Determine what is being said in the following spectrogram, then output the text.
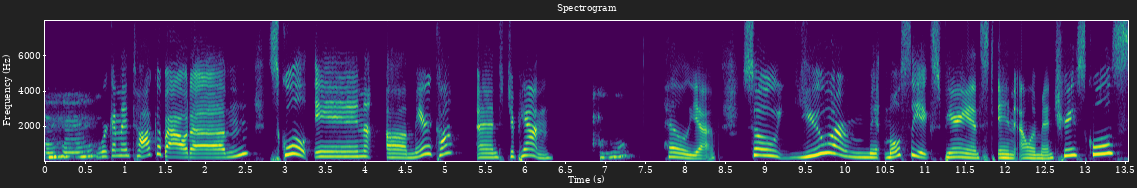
Mm-hmm. We're going to talk about um, school in America and Japan. Mm-hmm. Hell yeah. So you are mostly experienced in elementary schools?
